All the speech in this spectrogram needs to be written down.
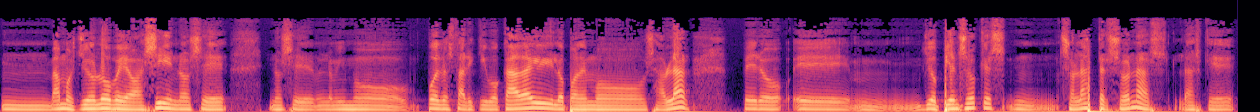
Mm, vamos, yo lo veo así, no sé, no sé, lo mismo puedo estar equivocada y lo podemos hablar, pero eh, yo pienso que son las personas las que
